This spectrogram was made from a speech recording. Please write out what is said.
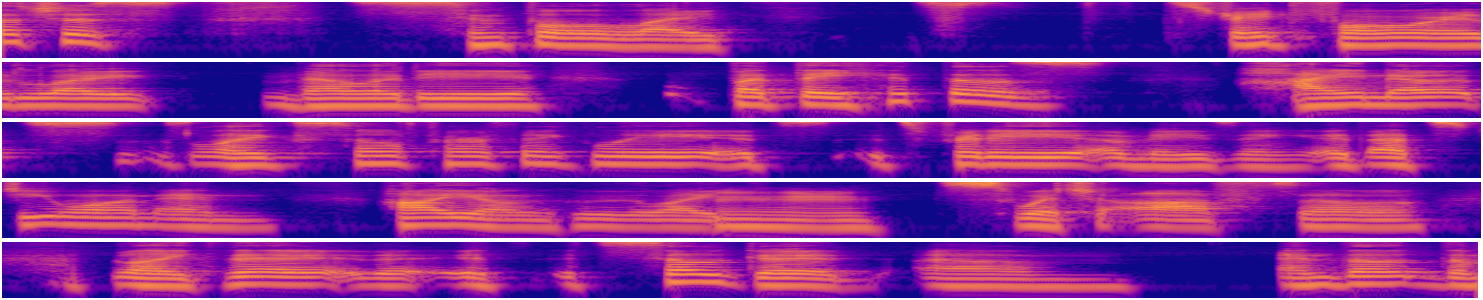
such a s- simple like s- straightforward like melody, but they hit those high notes like so perfectly. It's it's pretty amazing. It- That's Jiwon and Hayoung who like Mhm. switch off. So like the, the it, it's so good. Um and the the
